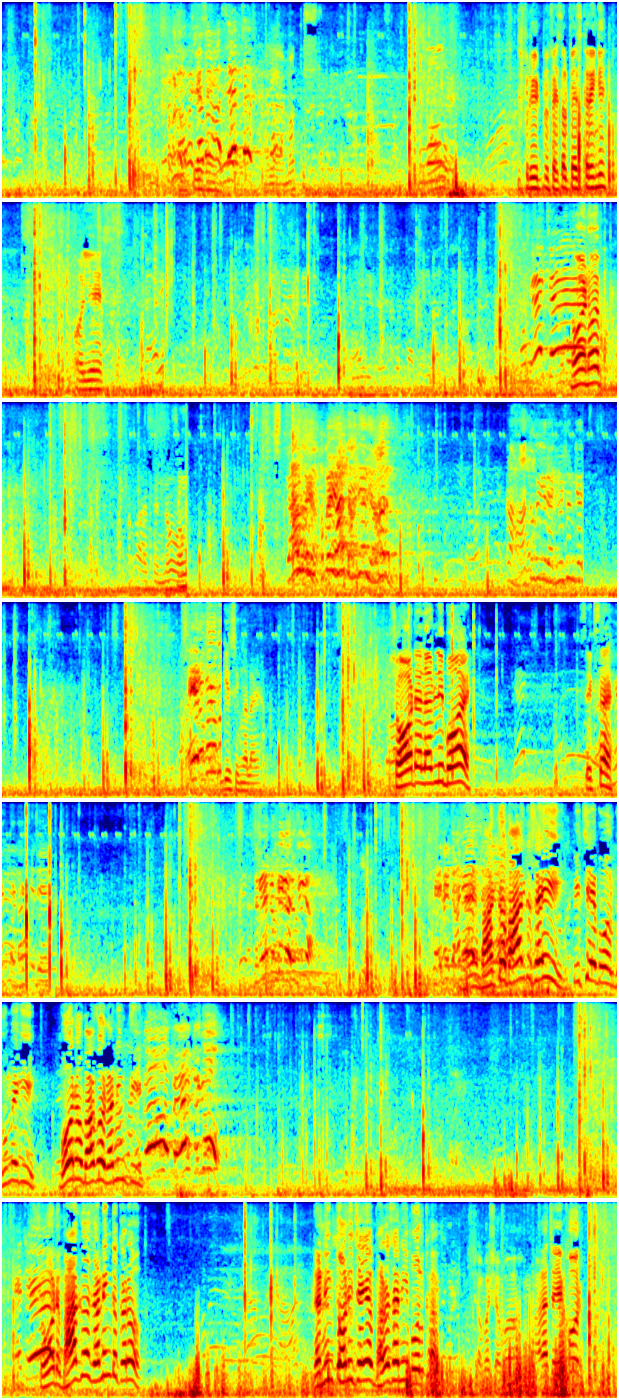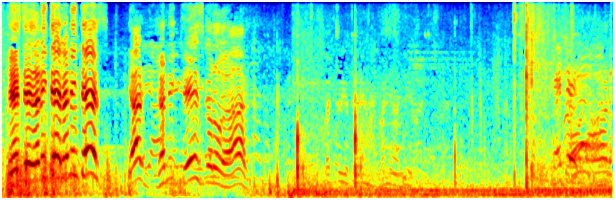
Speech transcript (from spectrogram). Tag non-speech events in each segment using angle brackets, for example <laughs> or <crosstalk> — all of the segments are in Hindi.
freed पे फैसल फेस करेंगे। और ये नो नो की सिंगल आया। शॉट है लवली बॉय सिक्स है। भाग तो भाग तो सही। पीछे बॉल घूमेगी। बॉल ना भागो रनिंग थी। शॉट भागो रनिंग तो करो। रनिंग तो होनी चाहिए, भरोसा नहीं बॉल का। शबा शबा, आना चाहिए एक और तेज तेज, रनिंग तेज रनिंग, तेज। यार, रनिंग तेज करो यार।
